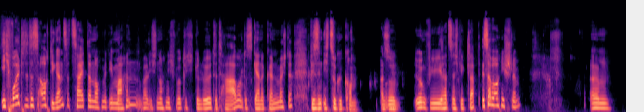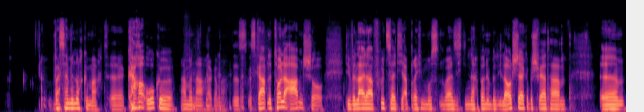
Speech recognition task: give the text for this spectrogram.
Ich wollte das auch die ganze Zeit dann noch mit ihm machen, weil ich noch nicht wirklich gelötet habe und das gerne können möchte. Wir sind nicht zugekommen. Also okay. irgendwie hat es nicht geklappt. Ist aber auch nicht schlimm. Ähm, was haben wir noch gemacht? Äh, Karaoke haben wir nachher gemacht. Es, es, gab eine tolle Abendshow, die wir leider frühzeitig abbrechen mussten, weil sich die Nachbarn über die Lautstärke beschwert haben. Ähm,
